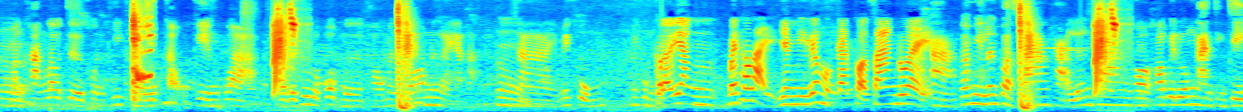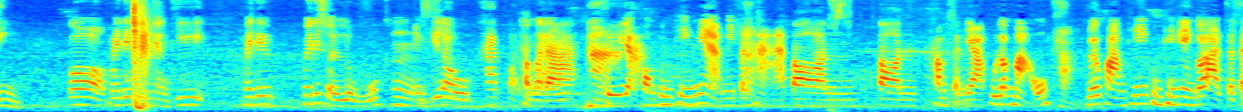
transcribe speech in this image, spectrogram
อืม บางครั้งเราเจอคนที่เขาเก่าเกมกว่า เราไปสู้รบปรบมือเขามันก็เหนื่อยอะค่ะ อืมใช่ ไม่คุ้ม ไม่คุ้มแล้วยังไม่เท่าไหร่ยังมีเรื่องของการก่อสร้างด้วย อ่า ก็มีเรื่องก่อสร้างค่ะ เรื่องช่างพอเข้าไปร่วมงานจริง ๆ ก็ไม่ได้เป็นอย่างที่ไม่ได้ ไม่ได้สวยหรูอืมอย่างที่เราคาดฝันธรรมดาไว้คืออย่างของคุณพิงค์เนี่ยมีปัญหาตอนตอนทำสัญญาผู้รับเหมาค่ะด้วยความที่คุณพิงค์เองก็อาจจะใจ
